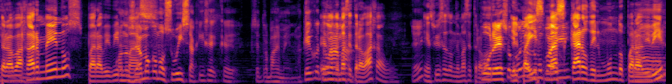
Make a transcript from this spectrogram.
Trabajar menos para vivir más. Cuando seamos como Suiza, aquí se, que se trabaje menos. Aquí es, donde más, se trabaja, güey. ¿Eh? En Suiza es donde más se trabaja. Por eso, y el país más caro del mundo para vivir.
